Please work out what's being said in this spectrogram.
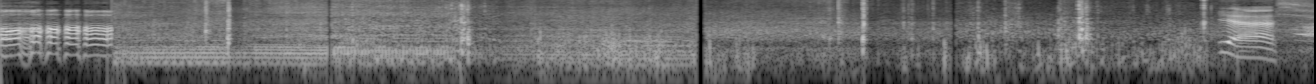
Oh. Yes.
